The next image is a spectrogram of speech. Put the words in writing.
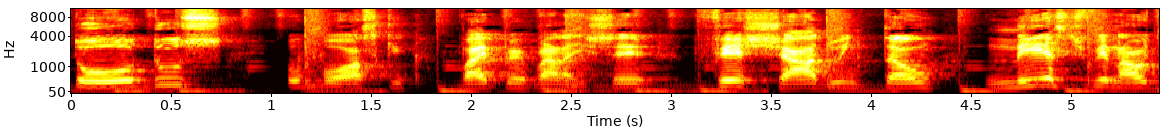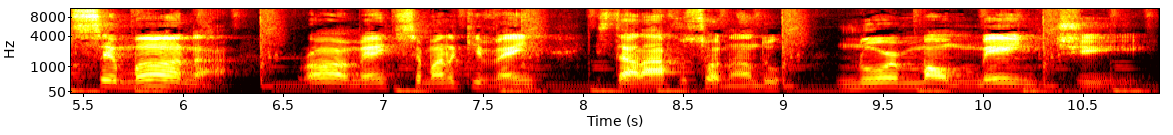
todos, o bosque vai permanecer fechado então neste final de semana provavelmente semana que vem estará funcionando normalmente.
